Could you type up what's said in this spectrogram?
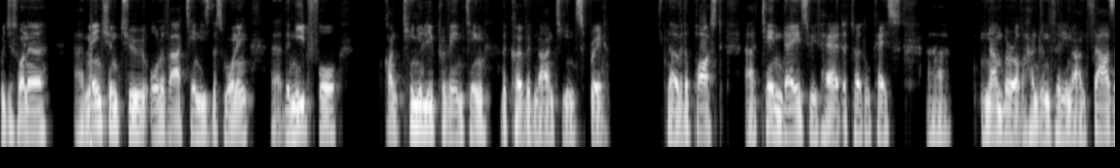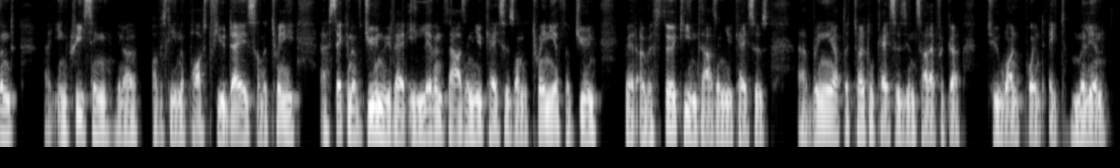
we just want to uh, mention to all of our attendees this morning uh, the need for continually preventing the COVID 19 spread. Now, over the past uh, 10 days, we've had a total case uh, number of 139,000. Uh, increasing, you know, obviously in the past few days. On the 22nd of June, we've had 11,000 new cases. On the 20th of June, we had over 13,000 new cases, uh, bringing up the total cases in South Africa to 1.8 million.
